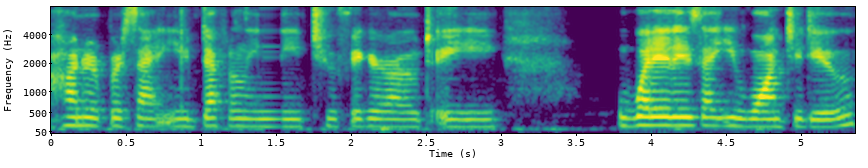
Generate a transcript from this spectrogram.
100%, you definitely need to figure out a what it is that you want to do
